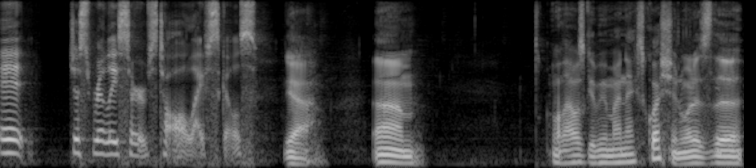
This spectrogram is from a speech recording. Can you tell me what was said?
It just really serves to all life skills. Yeah. Um, well, that was going to be my next question. What is the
